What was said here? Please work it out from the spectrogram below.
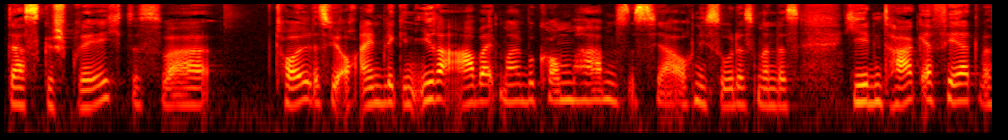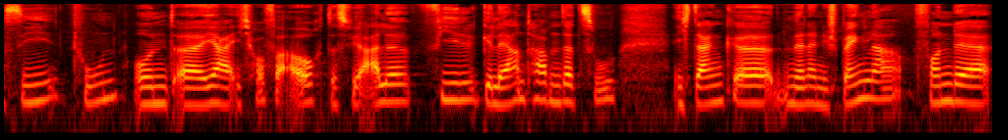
das Gespräch. Das war toll, dass wir auch Einblick in Ihre Arbeit mal bekommen haben. Es ist ja auch nicht so, dass man das jeden Tag erfährt, was Sie tun. Und äh, ja, ich hoffe auch, dass wir alle viel gelernt haben dazu. Ich danke Melanie Spengler von der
